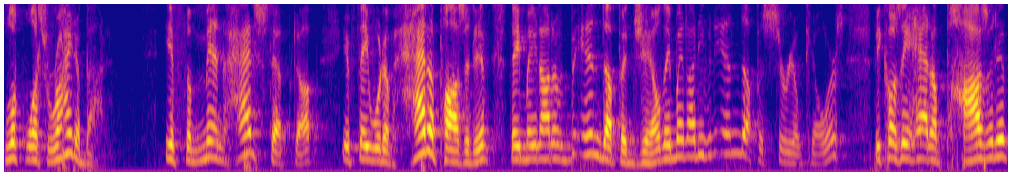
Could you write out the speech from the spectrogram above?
look what's right about it. If the men had stepped up, if they would have had a positive, they may not have end up in jail. They may not even end up as serial killers because they had a positive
